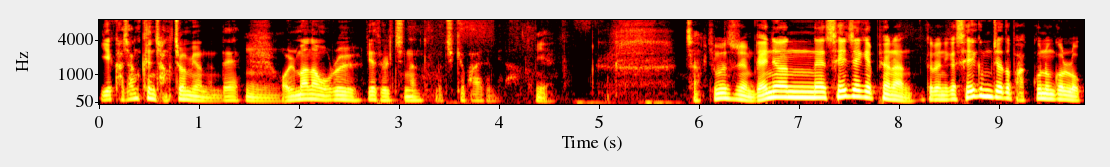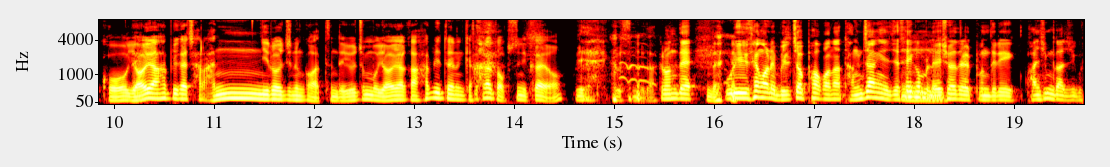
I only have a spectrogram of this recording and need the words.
이게 가장 큰 장점이었는데 음. 얼마나 오르게 될지는 뭐 지켜봐야 됩니다. 예. 자, 김은수 선생님, 내년에 세제 개편안, 그러니까 세금제도 바꾸는 걸 놓고 여야 합의가 잘 안 이루어지는 것 같은데 요즘 뭐 여야가 합의되는 게 하나도 없으니까요. 예, 그렇습니다. 그런데 네. 우리 생활에 밀접하거나 당장에 이제 세금을 음. 내셔야 될 분들이 관심 가지고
